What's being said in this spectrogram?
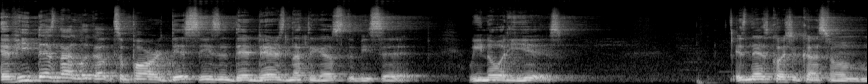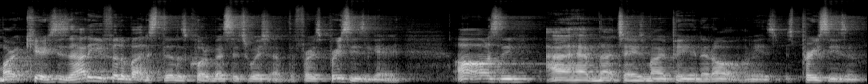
if he does not look up to par this season, then there's nothing else to be said. We know what he is. His next question comes from Mark Keir. He says, "How do you feel about the Steelers quarterback situation after the first preseason game?" honestly, I have not changed my opinion at all. I mean, it's, it's preseason.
